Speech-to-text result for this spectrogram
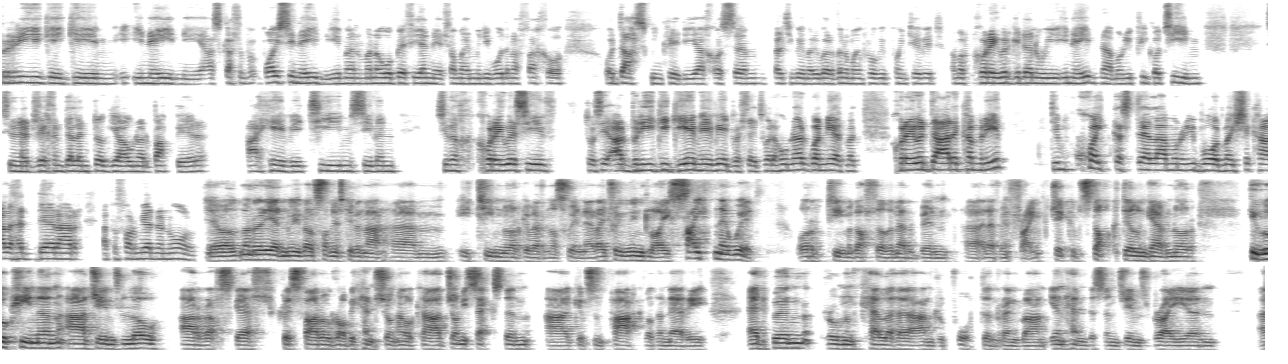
brig ei gêm i, i wneud ni, a sgall y boes i wneud ni, mae'n ma, ma o beth i ennill, ond mae'n mynd i fod yn affach o, o dasg fi'n credu, achos um, fel ti'n gweud, mae'r iwerddon nhw mae'n profi pwynt hefyd, a mae'r chwaraewyr gyda nhw i, i wneud na, mae'n pigo tîm sydd yn edrych yn delentog iawn ar bapur, a hefyd tîm sydd yn, sydd yn chwaraewyr sydd, ar brig i gêm hefyd, felly, hwnna'r gwaniaeth, mae chwaraewyr dad y Cymru, dim quite gystel am nhw wedi bod, mae eisiau cael y hyder ar, ar perfformiad yn ôl. Ie, yeah, wel, maen nhw wedi enwi fel sonio di fyna um, i tîm nhw ar gyfer nos Wener. Rhaid rwy'n ddyn gloi, saith newid o'r tîm y gollodd yn erbyn, uh, yn erbyn Frank. Jacob Stock, yn gefnwr, Hugo Keenan a James Lowe ar yr asgell, Chris Farrell, Robbie Henshaw yng nghanol car, Johnny Sexton a Gibson Park fel hyneri, Edwin, Ronan Kelleher, Andrew Porton, Renfan, Ian Henderson, James Bryan,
